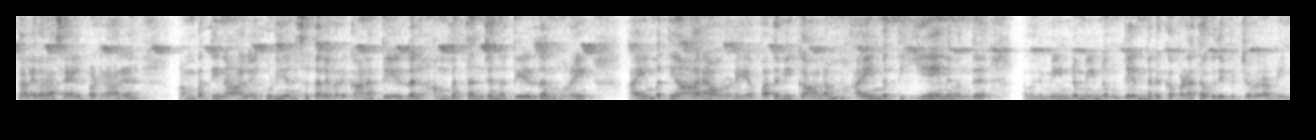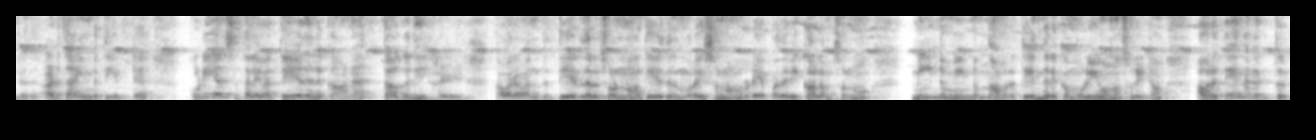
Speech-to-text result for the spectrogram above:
தலைவராக செயல்படுறாரு. ஐம்பத்தி நாலு குடியரசுத் தலைவருக்கான தேர்தல் ஐம்பத்தஞ்சு அந்த தேர்தல் முறை ஐம்பத்தி ஆறு அவருடைய பதவி காலம் ஐம்பத்தி ஏழு வந்து அவர் மீண்டும் மீண்டும் தேர்ந்தெடுக்கப்பட தகுதி பெற்றவர் அப்படின்றது. அடுத்து ஐம்பத்தி எட்டு குடியரசுத் தலைவர் தேர்தலுக்கான தகுதிகள். அவரை வந்து தேர்தல் சொன்னோம் தேர்தல் முறை சொன்னோம் அவருடைய பதவிக்காலம் சொன்னோம். மீண்டும் மீண்டும் அவரை தேர்ந்தெடுக்க முடியும்னு சொல்லிட்டோம். அவரை தேர்ந்தெடுத்து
